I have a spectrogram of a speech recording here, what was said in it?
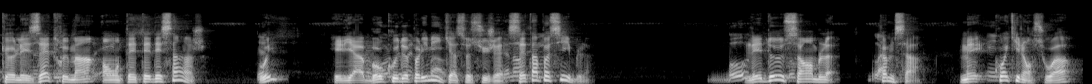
que les êtres humains ont été des singes. Oui, il y a beaucoup de polémiques à ce sujet, c'est impossible. Les deux semblent comme ça. Mais quoi qu'il en soit,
